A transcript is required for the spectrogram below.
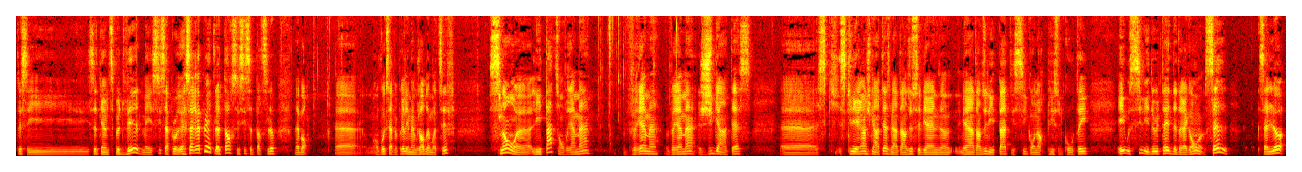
tu sais, c'est. Ici, il y a un petit peu de vide, mais ici, ça, peut... ça aurait pu être le torse ici, cette partie-là. Mais bon, euh, on voit que c'est à peu près les mêmes genres de motifs. Sinon, euh, les pattes sont vraiment, vraiment, vraiment gigantesques. Euh, ce, qui, les rend gigantesques, bien entendu, c'est bien, entendu les pattes ici qu'on a repliées sur le côté. Et aussi les deux têtes de dragon. Celle, celle-là,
